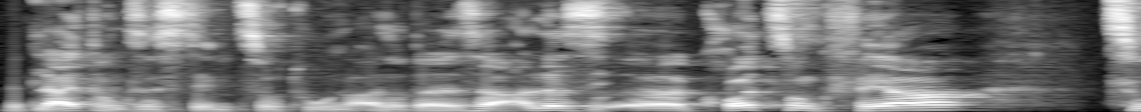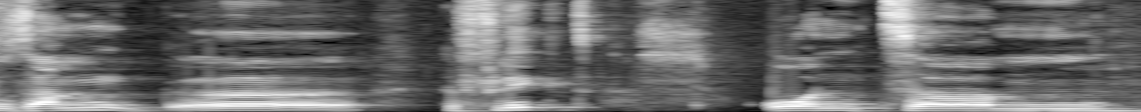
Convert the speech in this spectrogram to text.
mit Leitungssystem zu tun. Also da ist ja alles äh, kreuz und quer zusammengeflickt. Äh, und ähm,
